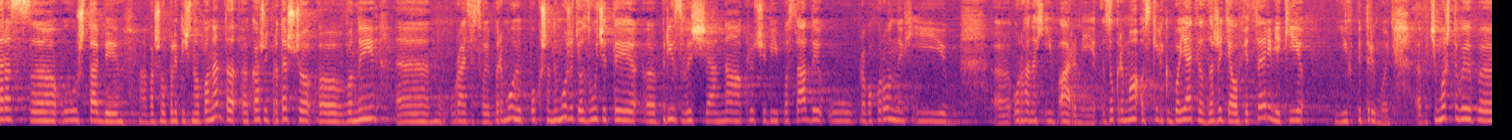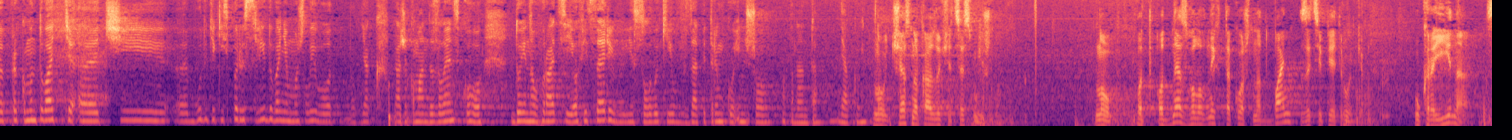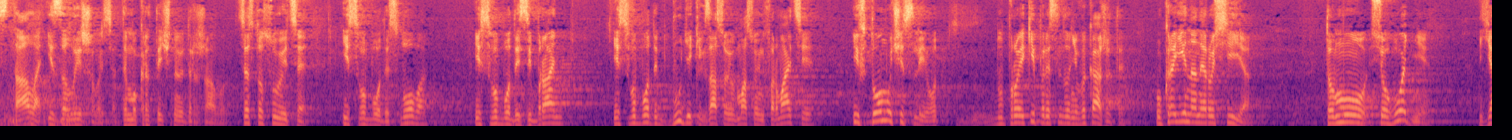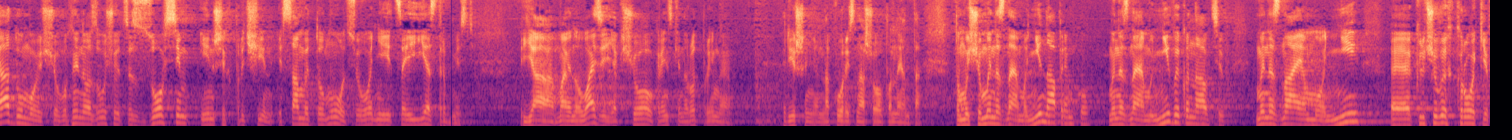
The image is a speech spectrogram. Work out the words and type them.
Зараз е, у штабі вашого політичного опонента е, кажуть про те, що е, вони ну, у разі своєї перемоги поки що не можуть озвучити прізвища на ключові посади у правоохоронних і органах і в армії, зокрема, оскільки бояться за життя офіцерів, які їх підтримують. Е, Чи можете ви е, прокоментувати, е, чи будуть якісь переслідування, можливо, як каже команда Зеленського, до інаугурації офіцерів і силовиків за підтримку іншого опонента? Дякую. Ну, чесно кажучи, це смішно. Ну, от одне з головних також надбань за ці п'ять років. Україна стала і залишилася демократичною державою. Це стосується і свободи слова, і свободи зібрань, і свободи будь-яких засобів масової інформації, і в тому числі, от, ну, про які переслідування ви кажете, Україна не Росія. Тому сьогодні я думаю, що вони не озвучуються з зовсім інших причин. І саме тому от сьогодні це і є стрибність. Я маю на увазі, якщо український народ прийме рішення на користь нашого опонента. Тому що ми не знаємо ні напрямку, ми не знаємо ні виконавців, ми не знаємо ні е, ключових кроків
